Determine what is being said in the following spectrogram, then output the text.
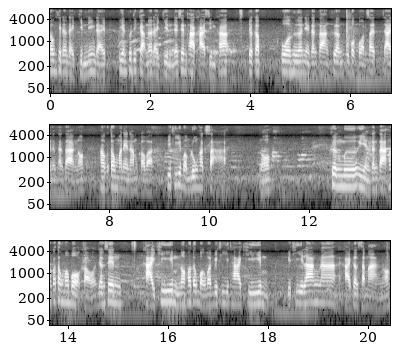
ต้องเฮ็ดแนวใดกินนิ่งใด เปลี่ยนพฤติกรรมแนวใดกิน อย่างเช่นถ้าขายสินค้าเกี่ยวกับครัวเรือนอย่างต่าง ๆ เครื่องอุปกรณ์ใช้จ่ายต่างๆเนาะเราก็ต้องมาแนะนำเขาว่า วิธีบำรุงรักษาเนาะเครื่องมืออีหยังต่างๆเขาก็ต้องมาบอกเขา อย่างเช่นขายครีมเนาะเขาต้องบอกว่าวิธีทาครีม วิธีล้างหน้าขายเครื่องสำอางเนาะ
